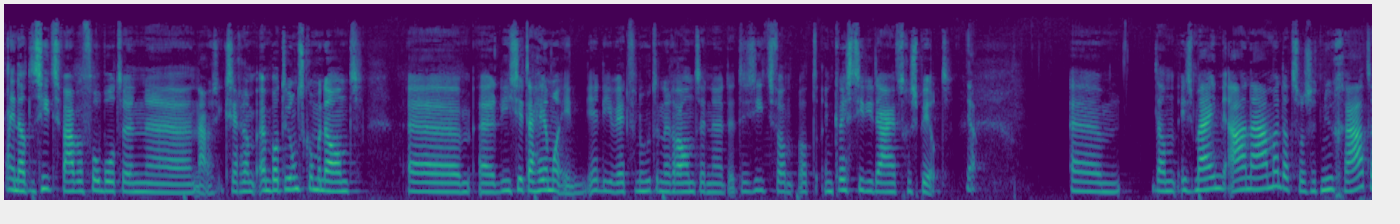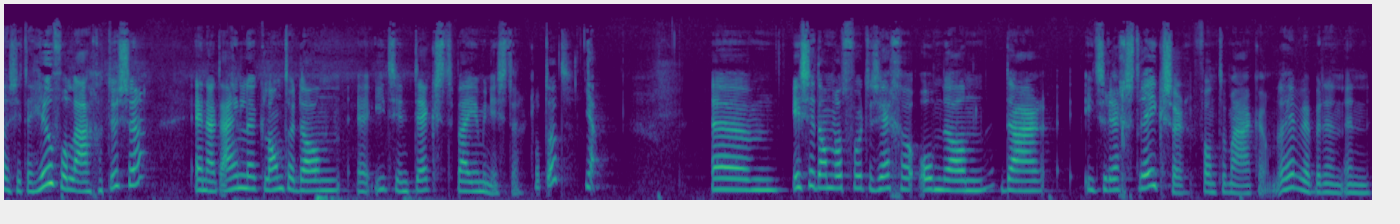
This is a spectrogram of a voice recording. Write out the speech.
En dat is iets waar bijvoorbeeld een, uh, nou, ik zeg een, een bataljonscommandant, uh, uh, die zit daar helemaal in. Ja, die werd van de hoed en de rand en dat is iets van wat een kwestie die daar heeft gespeeld. Ja. Um, dan is mijn aanname dat zoals het nu gaat, er zitten heel veel lagen tussen. En uiteindelijk landt er dan iets in tekst bij een minister. Klopt dat? Ja. Um, is er dan wat voor te zeggen om dan daar iets rechtstreekser van te maken? We hebben een,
